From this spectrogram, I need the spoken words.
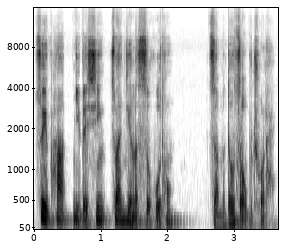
最怕你的心钻进了死胡同，怎么都走不出来。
